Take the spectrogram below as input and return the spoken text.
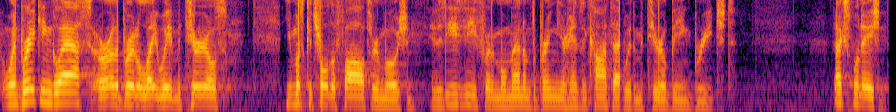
when breaking glass or other brittle lightweight materials, you must control the follow through motion. It is easy for the momentum to bring your hands in contact with the material being breached. Explanation.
